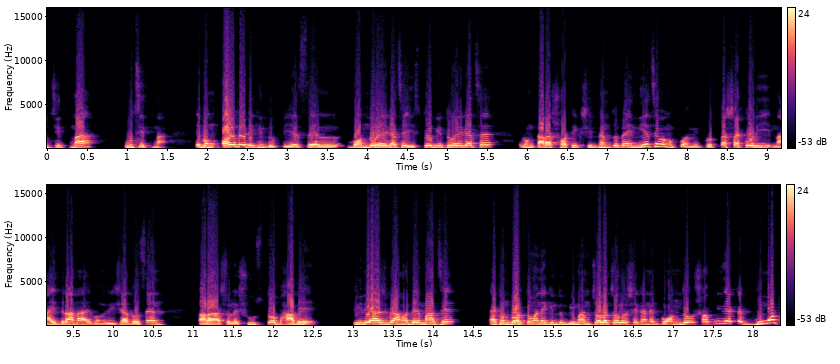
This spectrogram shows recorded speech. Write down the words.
উচিত না উচিত না। এবং অলরেডি কিন্তু পিএসএল বন্ধ হয়ে গেছে, স্থগিত হয়ে গেছে। এবং তারা সঠিক সিদ্ধান্তটাই নিয়েছে এবং আমি প্রত্যাশা করি নাইদ রানা এবং রিশাদ হোসেন তারা আসলে সুস্থভাবে ফিরে আসবে আমাদের মাঝে। এখন বর্তমানে কিন্তু বিমান চলাচলও সেখানে বন্ধ। সব মিলে একটা গুমট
